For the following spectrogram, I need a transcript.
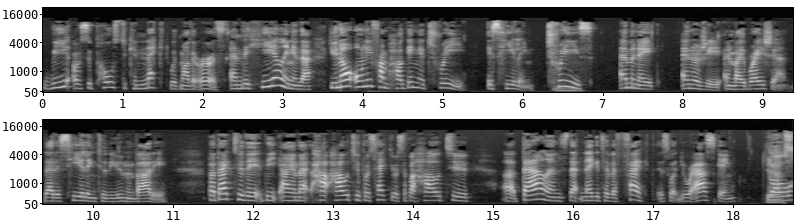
We are supposed to connect with mother earth and the healing in that you know only from hugging a tree is healing. Trees mm-hmm. emanate energy and vibration that is healing to the human body. But back to the, the EMF, how, how to protect yourself, or how to uh, balance that negative effect is what you were asking. Yes. Go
